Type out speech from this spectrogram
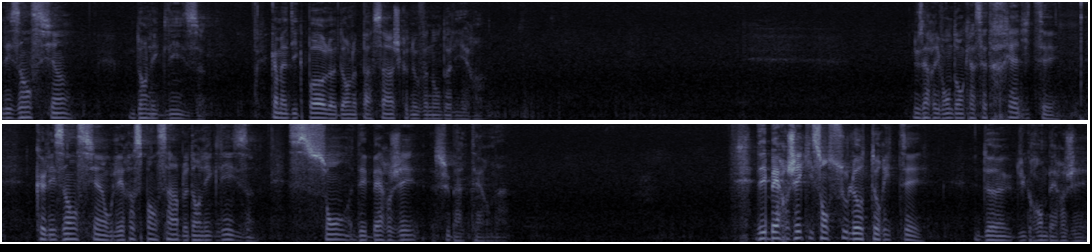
les anciens dans l'Église, comme indique Paul dans le passage que nous venons de lire. Nous arrivons donc à cette réalité que les anciens ou les responsables dans l'Église sont des bergers subalternes. Des bergers qui sont sous l'autorité du grand berger.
